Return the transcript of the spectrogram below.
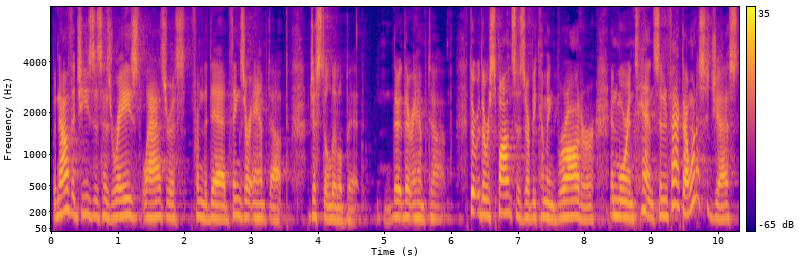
But now that Jesus has raised Lazarus from the dead, things are amped up just a little bit. They're, they're amped up. The, the, responses are becoming broader and more intense. And in fact, I want to suggest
